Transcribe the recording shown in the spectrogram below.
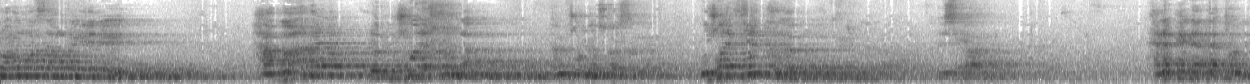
muhammad sallallahu alaihi hamada yamjua sunna ya mtume sallallahu alaihi kujua fiqh islam kana kaida datoni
